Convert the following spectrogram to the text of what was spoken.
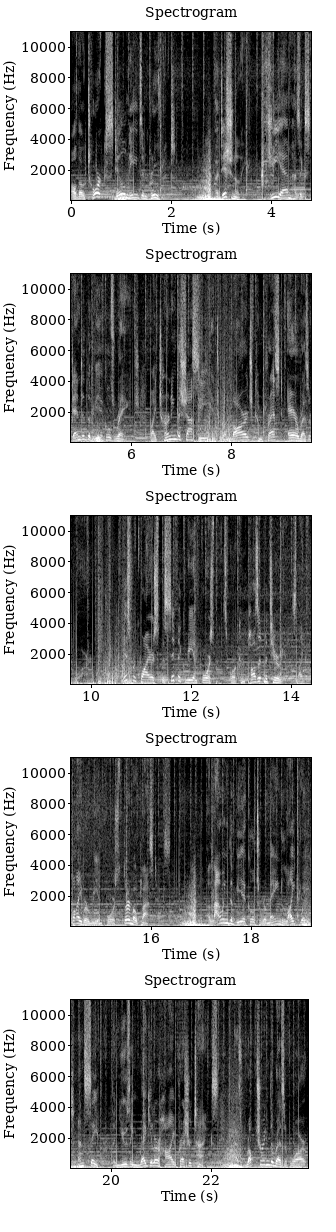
although torque still needs improvement. Additionally, GM has extended the vehicle's range by turning the chassis into a large compressed air reservoir. This requires specific reinforcements or composite materials like fiber-reinforced thermoplastics, allowing the vehicle to remain lightweight and safer than using regular high-pressure tanks, as rupturing the reservoir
